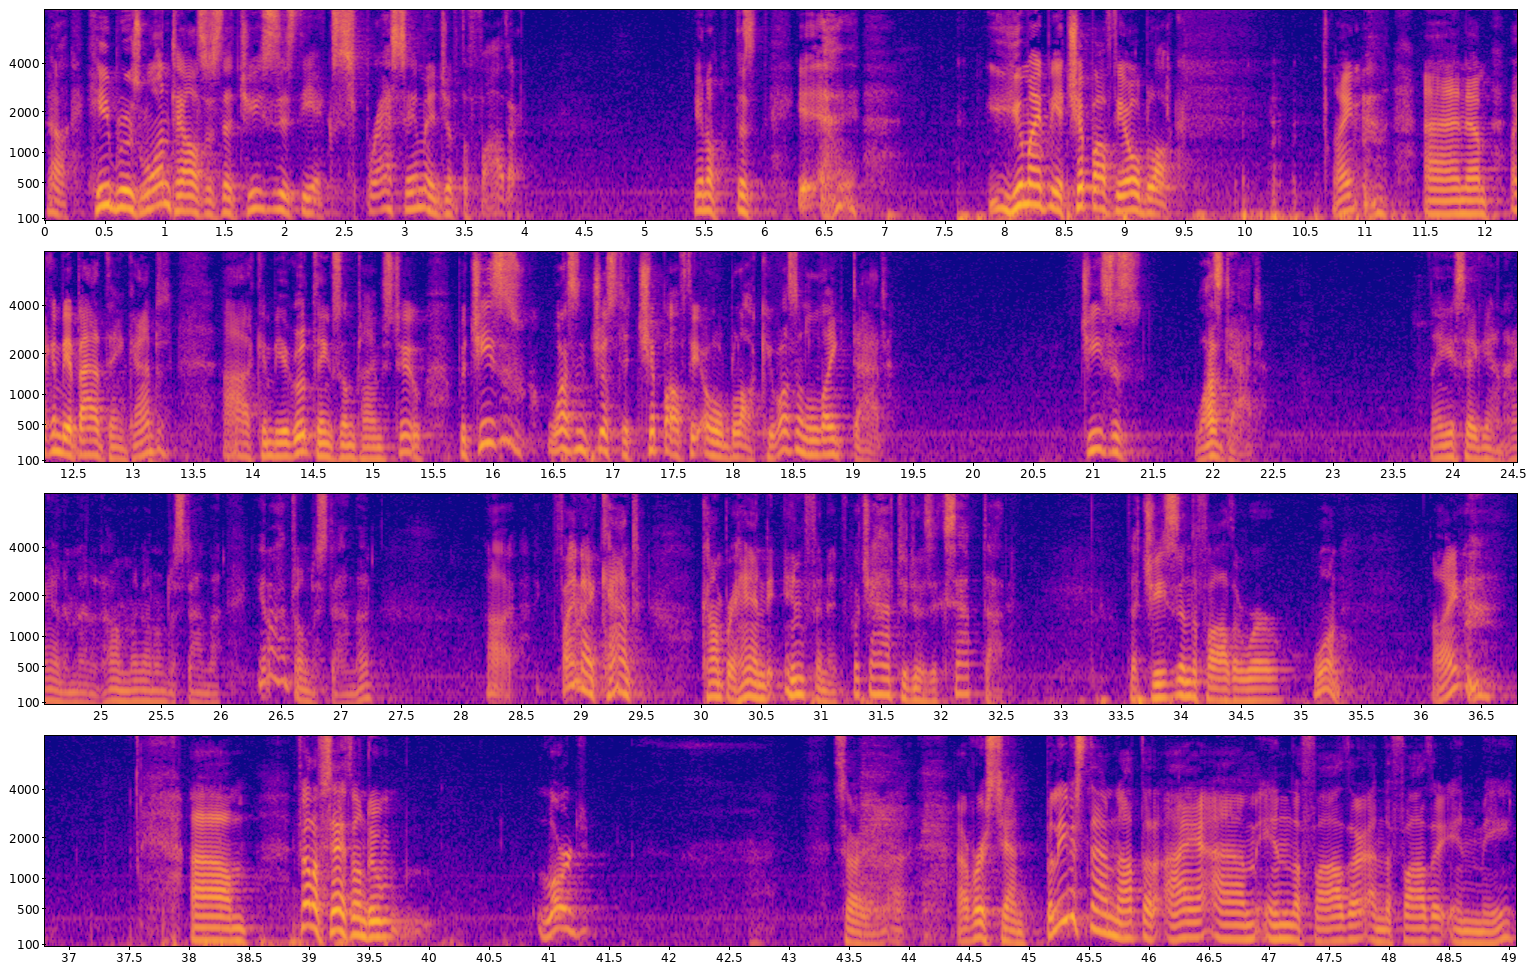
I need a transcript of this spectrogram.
Now, Hebrews 1 tells us that Jesus is the express image of the Father. You know, you might be a chip off the old block, right? And um, that can be a bad thing, can't it? Uh, it can be a good thing sometimes too. But Jesus wasn't just a chip off the old block, he wasn't like dad. Jesus was dad. Now you say again, hang on a minute, how am I going to understand that? You don't have to understand that. Uh, finite can't comprehend infinite. What you have to do is accept that. That Jesus and the Father were one. All right? Um, Philip saith unto him, Lord, sorry, uh, uh, verse 10 Believest thou not that I am in the Father and the Father in me?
